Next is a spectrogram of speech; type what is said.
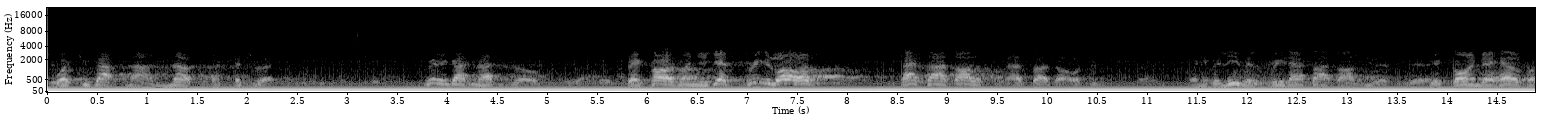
true. What you got now? Nothing. That's right. You ain't got nothing. No. Because when you get three lords, that's idolatry. That's idolatry. When you believe in three, that's idolatry. Yes, yes. You're going to hell for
